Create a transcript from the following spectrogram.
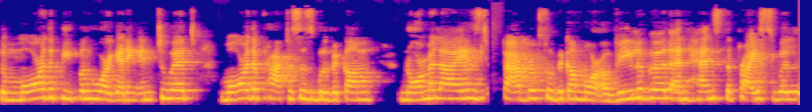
the more the people who are getting into it, more the practices will become normalized, fabrics will become more available, and hence the price will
